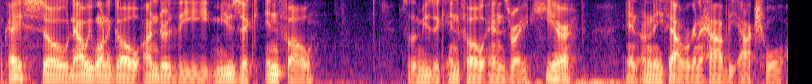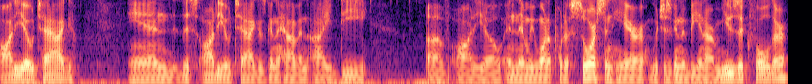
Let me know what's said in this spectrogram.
Okay, so now we want to go under the music info. So the music info ends right here. And underneath that, we're going to have the actual audio tag. And this audio tag is going to have an ID of audio. And then we want to put a source in here, which is going to be in our music folder.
